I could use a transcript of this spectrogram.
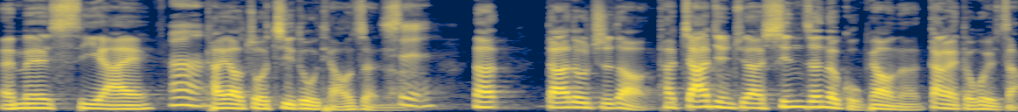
MSCI，嗯，它要做季度调整了。是。那大家都知道，它加进去它新增的股票呢，大概都会涨；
